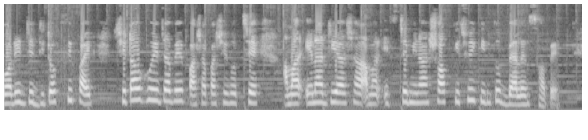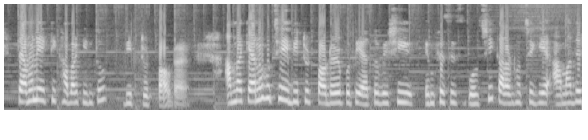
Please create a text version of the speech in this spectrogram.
বডির যে ডিটক্সিফাইড সেটাও হয়ে যাবে। পাশাপাশি হচ্ছে আমার এনার্জি আসা, আমার স্টেমিনা সব কিছুই কিন্তু ব্যালেন্স হবে। তেমনই একটি খাবার কিন্তু বিটরুট পাউডার আমরা কেন হচ্ছে এই বিটরুট পাউডারের প্রতি এত বেশি এমফেসিস বলছি? কারণ হচ্ছে গিয়ে আমাদের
